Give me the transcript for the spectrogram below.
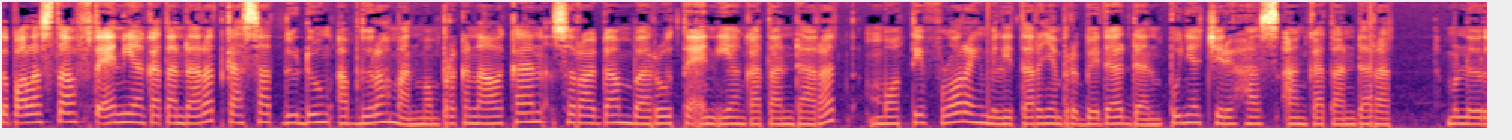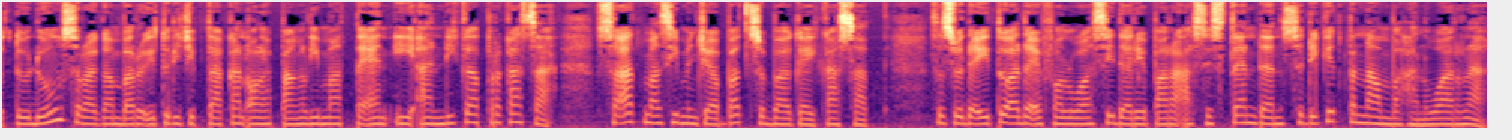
Kepala Staf TNI Angkatan Darat Kasat Dudung Abdurrahman memperkenalkan seragam baru TNI Angkatan Darat, motif loreng militernya berbeda dan punya ciri khas Angkatan Darat. Menurut Dudung, seragam baru itu diciptakan oleh Panglima TNI Andika Perkasa saat masih menjabat sebagai kasat. Sesudah itu ada evaluasi dari para asisten dan sedikit penambahan warna.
